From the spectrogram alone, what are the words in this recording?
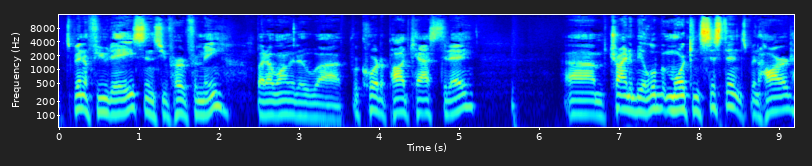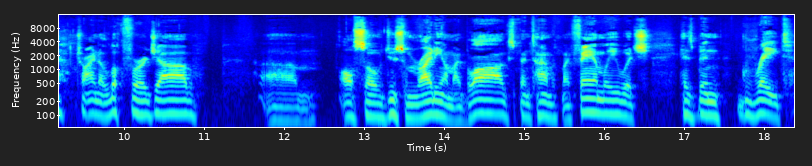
It's been a few days since you've heard from me, but I wanted to uh, record a podcast today. Um, trying to be a little bit more consistent. It's been hard trying to look for a job. Um, also, do some writing on my blog, spend time with my family, which has been great.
